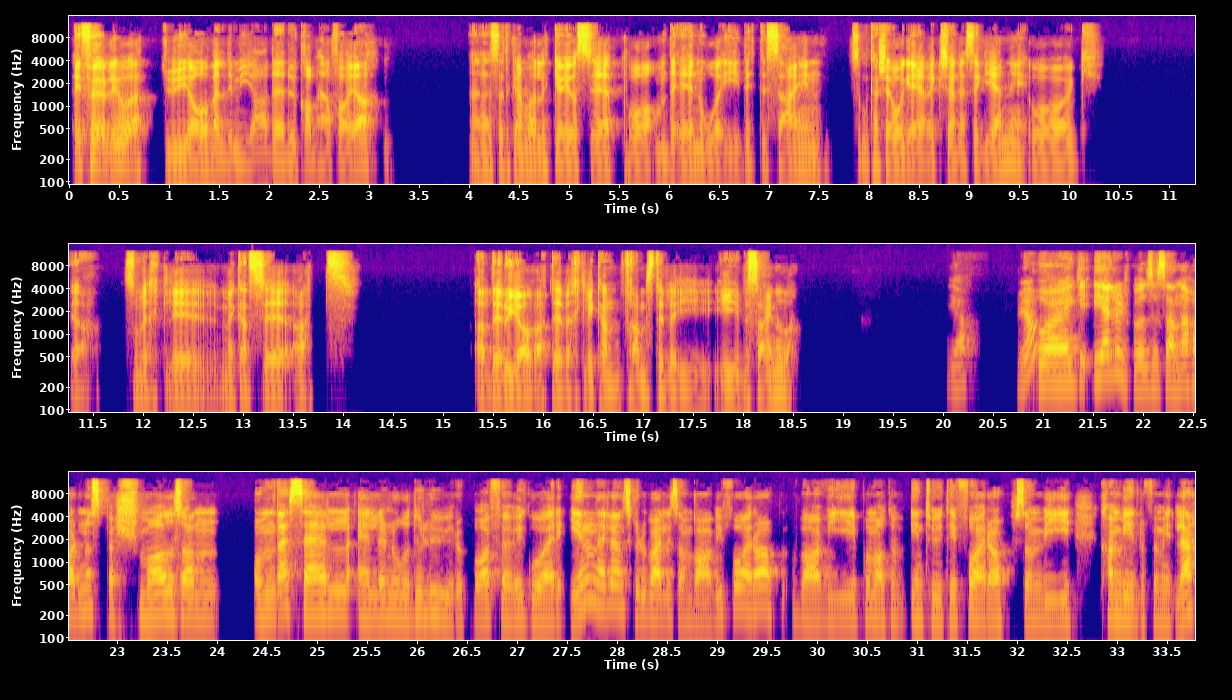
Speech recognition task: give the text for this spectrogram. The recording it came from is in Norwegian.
Jeg føler jo at du gjør veldig mye av det du kom her for å gjøre. Eh, så det kan være litt gøy å se på om det er noe i ditt design som kanskje òg Erik kjenner seg igjen i, og ja, som virkelig vi kan se at av det du gjør, at det virkelig kan framstille i, i designet, da. Ja. Ja. Og jeg lurer på, Susanne, har du noen spørsmål sånn om deg selv, eller noe du lurer på før vi går inn, eller ønsker du bare liksom hva vi får opp, hva vi på en måte intuitivt får opp som vi kan videreformidle?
